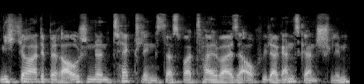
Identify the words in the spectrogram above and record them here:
nicht gerade berauschenden Tacklings, das war teilweise auch wieder ganz, ganz schlimm,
